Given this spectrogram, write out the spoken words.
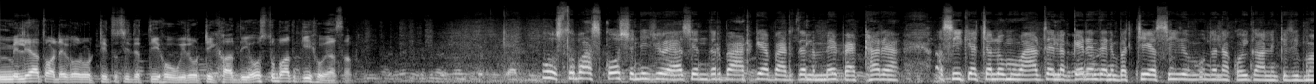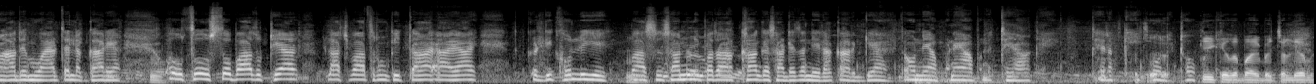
ਮਿਲਿਆ ਤੁਹਾਡੇ ਕੋਲ ਰੋਟੀ ਤੁਸੀਂ ਦਿੱਤੀ ਹੋਊਗੀ ਰੋਟੀ ਖਾਧੀ ਉਸ ਤੋਂ ਬਾਅਦ ਕੀ ਹੋਇਆ ਸਭ? ਉਸ ਤੋਂ ਬਾਅਦ ਕੁਛ ਨਹੀਂ ਜੋ ਹੋਇਆ ਸੀ ਅੰਦਰ ਬੈਠ ਗਿਆ ਬੈੱਡ ਤੇ ਲੰਮੇ ਬੈਠਾ ਰਿਹਾ। ਅਸੀਂ ਕਿਹਾ ਚਲੋ ਮੋਬਾਈਲ ਤੇ ਲੱਗੇ ਰਹਿੰਦੇ ਨੇ ਬੱਚੇ ਅਸੀਂ ਉਹਦੇ ਨਾਲ ਕੋਈ ਗੱਲ ਨਹੀਂ ਕਿਸੇ ਮਾਂ ਦੇ ਮੋਬਾਈਲ ਤੇ ਲੱਗਾ ਰਿਹਾ। ਉਸ ਤੋਂ ਉਸ ਤੋਂ ਬਾਅਦ ਉੱਠਿਆ ਫਲਸ਼ ਬਾਥਰੂਮ ਕੀਤਾ ਆਇਆ। ਹੈ, ਗੱਡੀ ਖੋਲੀਏ। ਬਸ ਸਾਨੂੰ ਨਹੀਂ ਪਤਾ ਅੱਖਾਂ ਕੇ ਸਾਡੇ ਤਾਂ ਨੇਰਾ ਕਰ ਗਿਆ ਹੈ, ਤਾਂ ਉਹਨੇ ਆਪਣੇ ਆਪ ਨੂੰ ਇੱਥੇ ਆ ਕੇ ਤੇ ਰੱਖੀ ਉਹਨੇ ਠੋਕ ਕੀ ਕਹਿੰਦਾ ਬਾਈ ਬਾਈ ਚੱਲਿਆ ਮੈਂ?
